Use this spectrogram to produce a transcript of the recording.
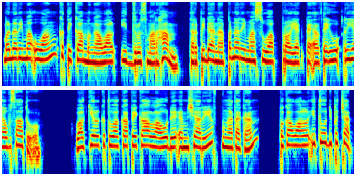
menerima uang ketika mengawal Idrus Marham, terpidana penerima suap proyek PLTU Riau I. Wakil Ketua KPK Laude M. Syarif mengatakan, pekawal itu dipecat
